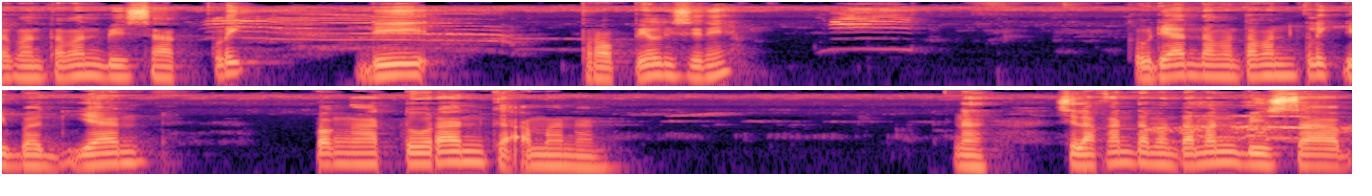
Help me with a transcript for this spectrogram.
Teman-teman bisa klik di profil di sini Kemudian teman-teman klik di bagian pengaturan keamanan. Nah, silakan teman-teman bisa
